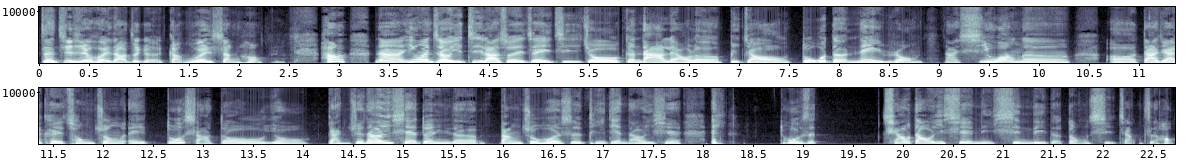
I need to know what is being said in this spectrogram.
再继续回到这个岗位上吼。好，那因为只有一集啦，所以这一集就跟大家聊了比较多的内容。那希望呢，呃，大家也可以从中诶多少都有感觉到一些对你的帮助，或者是提点到一些诶，或者是敲到一些你心里的东西，这样子吼。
